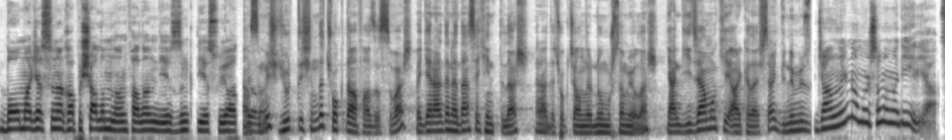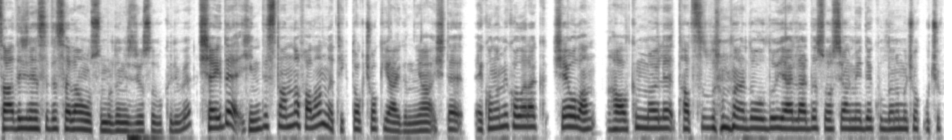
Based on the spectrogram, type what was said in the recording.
boğmacasına kapışalım lan falan diye zınk diye suya atlıyorlar. yansımış. Yurt dışında çok daha fazlası var. Ve genelde nedense Hintliler. Herhalde çok canlarını umursamıyorlar. Yani diyeceğim o ki arkadaşlar günümüz Canlarını umursamama değil ya. Sadece Nes'e de selam olsun buradan izliyorsa bu klibi. Şeyde Hindistan'da falan da TikTok çok yaygın. Ya işte ekonomik olarak şey olan halkın böyle tatsız durumlarda olduğu yerlerde sosyal medya kullanımı çok uçuk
